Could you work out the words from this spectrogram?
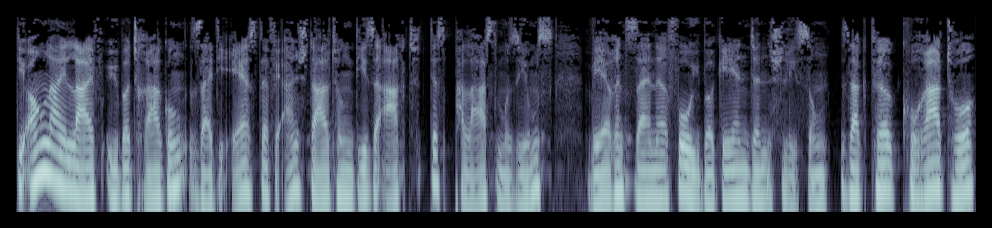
Die Online-Live-Übertragung sei die erste Veranstaltung dieser Art des Palastmuseums während seiner vorübergehenden Schließung, sagte Kurator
